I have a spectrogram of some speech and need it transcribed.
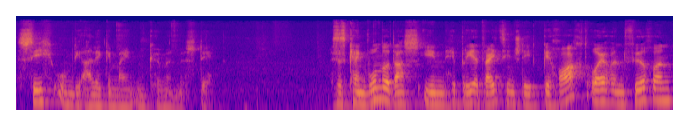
sich um die alle Gemeinden kümmern müsste? Es ist kein Wunder, dass in Hebräer 13 steht, gehorcht euren Führern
